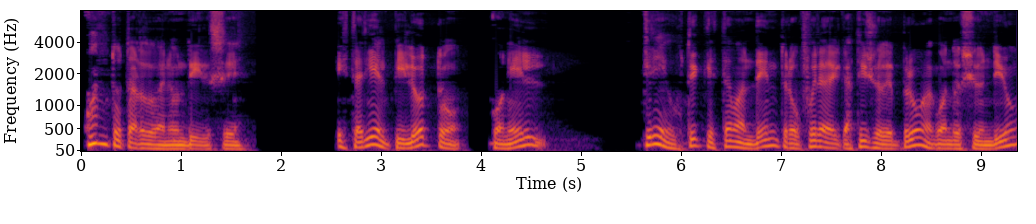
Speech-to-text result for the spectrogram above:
cuánto tardó en hundirse. ¿Estaría el piloto con él? ¿Cree usted que estaban dentro o fuera del castillo de proa cuando se hundió?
